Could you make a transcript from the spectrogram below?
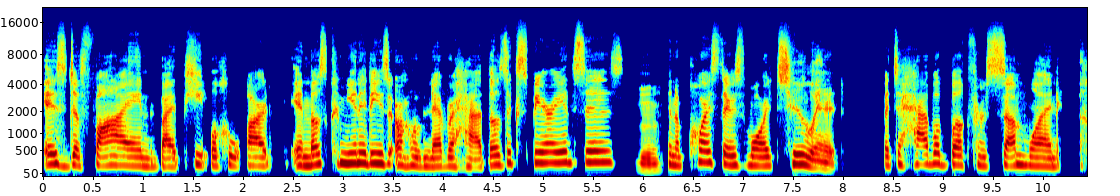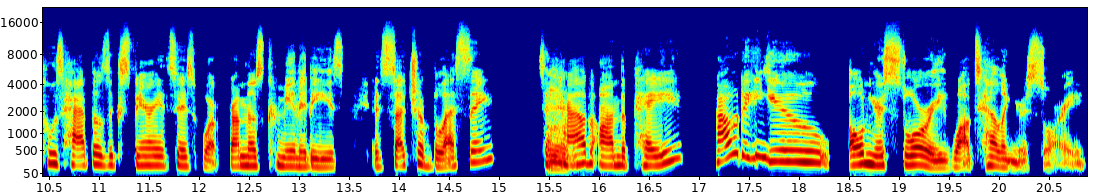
is defined by people who aren't in those communities or who've never had those experiences. Mm. And of course, there's more to it. But to have a book from someone who's had those experiences who are from those communities is such a blessing to Mm. have on the page. How do you own your story while telling your story?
